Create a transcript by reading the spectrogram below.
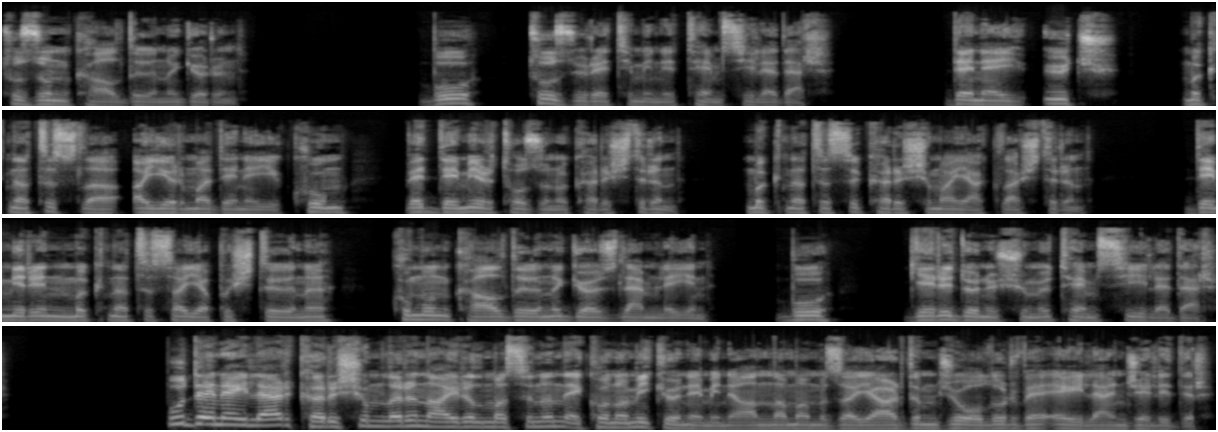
tuzun kaldığını görün. Bu, tuz üretimini temsil eder. Deney 3. Mıknatısla ayırma deneyi kum ve demir tozunu karıştırın. Mıknatısı karışıma yaklaştırın. Demirin mıknatısa yapıştığını, kumun kaldığını gözlemleyin. Bu, geri dönüşümü temsil eder. Bu deneyler karışımların ayrılmasının ekonomik önemini anlamamıza yardımcı olur ve eğlencelidir.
